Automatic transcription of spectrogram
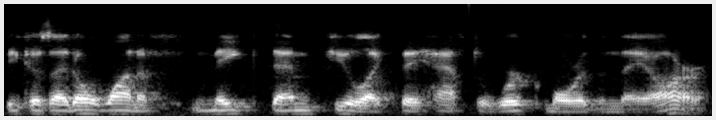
because I don't want to make them feel like they have to work more than they are.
